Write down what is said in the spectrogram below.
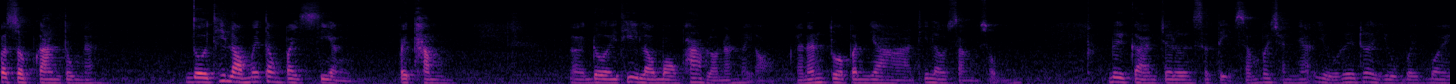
ประสบการณ์ตรงนั้น โดยที่เราไม่ต้องไปเสี่ยงไปทำโดยที่เรามองภาพเหล่านั้นไม่ออก ดังนั้นตัวปัญญาที่เราสั่งสม ด้วยการเจริญสติสัมปชัญญะอยู่เรื่อยๆอยู่บ่อย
